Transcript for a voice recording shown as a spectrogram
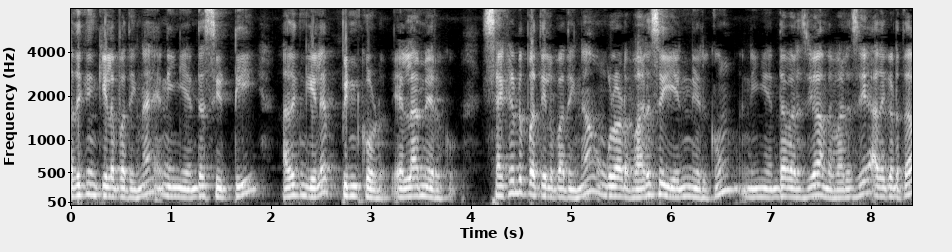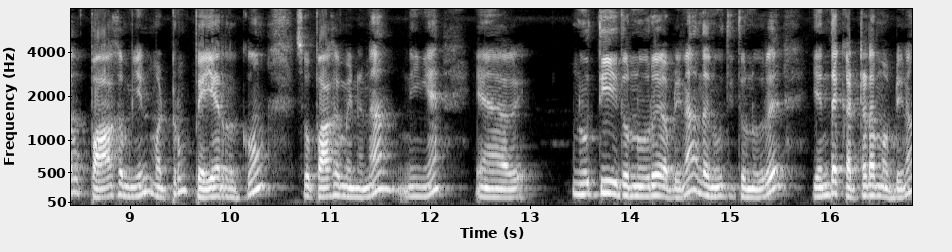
அதுக்கும் கீழே பார்த்தீங்கன்னா நீங்கள் எந்த சிட்டி அதுக்கும் கீழே பின்கோடு எல்லாமே இருக்கும். செகண்ட் பத்தியில் பார்த்தீங்கன்னா உங்களோட வரிசை எண் இருக்கும். நீங்கள் எந்த வரிசையோ அந்த வரிசை அதுக்கடுத்த பாகம் எண் மற்றும் பெயர் இருக்கும். ஸோ பாகம் என்னென்னா நீங்கள் நூற்றி தொண்ணூறு அப்படின்னா அந்த நூற்றி தொண்ணூறு எந்த கட்டடம் அப்படின்னா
